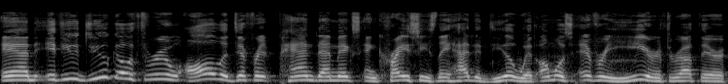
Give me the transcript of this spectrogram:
And if you do go through all the different pandemics and crises they had to deal with almost every year throughout their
